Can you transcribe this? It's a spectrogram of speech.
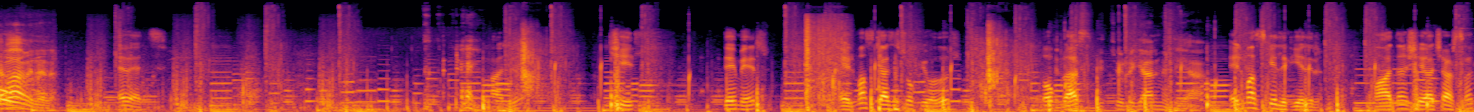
Devam edelim. Evet. Hadi. Kil. Demir. Elmas gelse çok iyi olur. Toprak. Elmas bir türlü gelmedi ya. Elmas gelir gelir. Maden şeyi açarsak.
